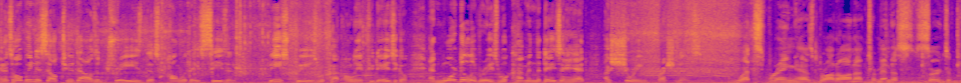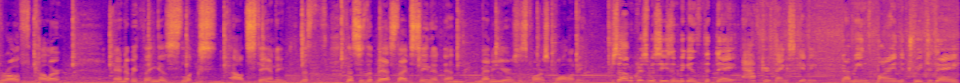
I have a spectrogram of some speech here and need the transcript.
and is hoping to sell 2,000 trees this holiday season. These trees were cut only a few days ago, and more deliveries will come in the days ahead, assuring freshness. Wet spring has brought on a tremendous surge of growth, color, and everything is looks outstanding. This this is the best I've seen it in many years as far as quality. For some, Christmas season begins the day after Thanksgiving. That means buying the tree today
